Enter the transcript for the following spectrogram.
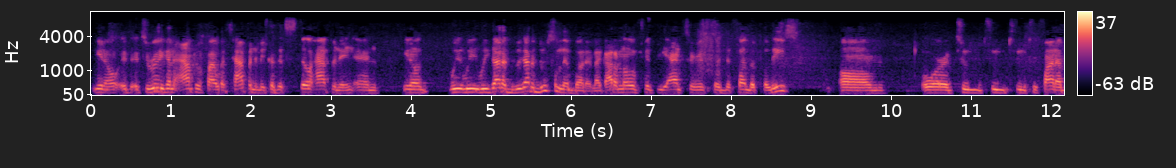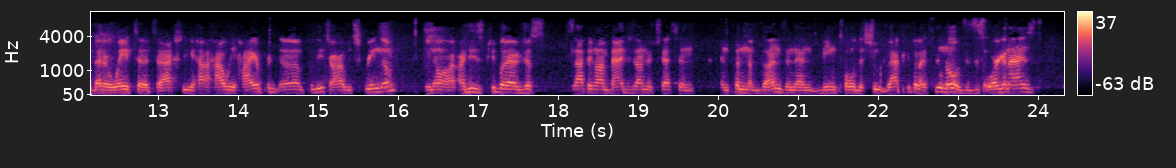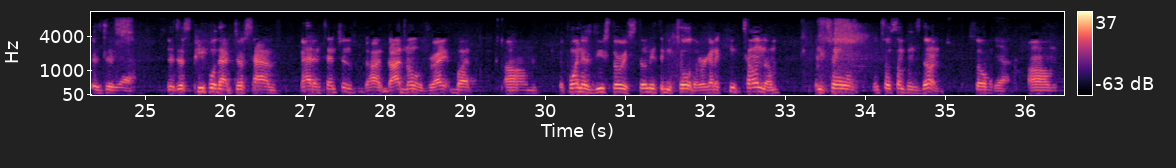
you know, it, it's really going to amplify what's happening because it's still happening. And you know, we, we, we gotta we gotta do something about it. Like, I don't know if it, the answer is to defund the police, um, or to to to to find a better way to to actually how, how we hire uh, police or how we screen them. You know, are, are these people that are just slapping on badges on their chest and and putting up guns and then being told to shoot black people. Like, who knows? Is this organized? Is this yeah. is this people that just have bad intentions? God, God knows, right? But um, the point is, these stories still need to be told, and we're gonna keep telling them until until something's done. So yeah, um,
